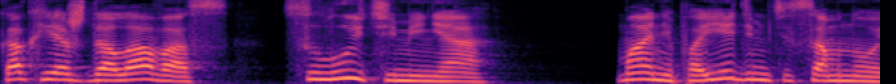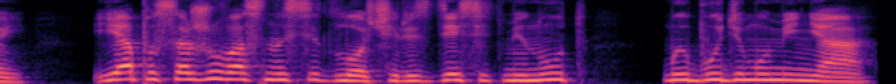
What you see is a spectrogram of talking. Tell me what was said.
как я ждала вас! Целуйте меня!» «Маня, поедемте со мной. Я посажу вас на седло. Через десять минут мы будем у меня».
